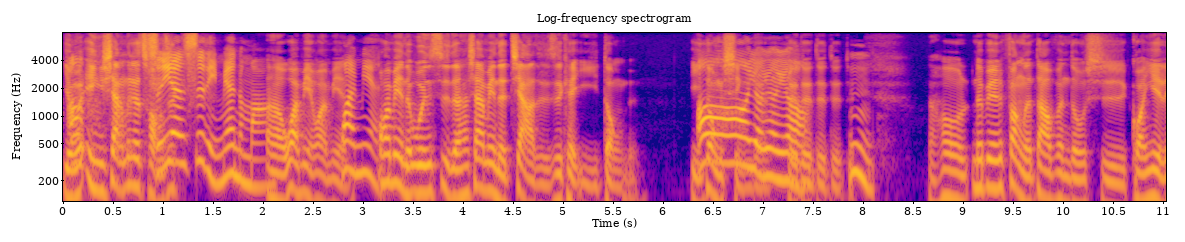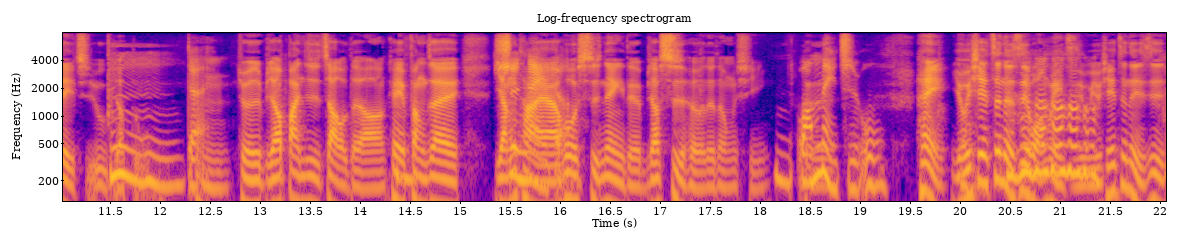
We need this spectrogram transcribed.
有没有印象？那个床实验室里面的吗？呃，外面外面外面外面的温室的，它下面的架子是可以移动的，移动型的。哦，有有有，对对对对对。嗯，然后那边放的大部分都是观叶类植物比较多。嗯，对，嗯，就是比较半日照的啊，可以放在阳台啊或室内的比较适合的东西。嗯，完美植物。嘿，有一些真的是完美植物，有些真的也是。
